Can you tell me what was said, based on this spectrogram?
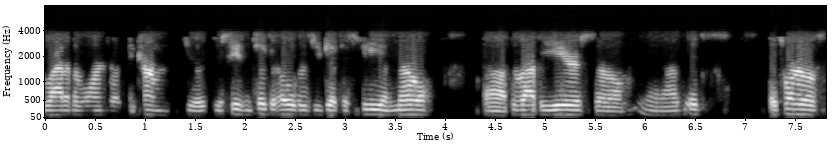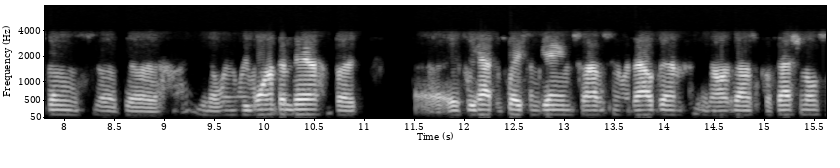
a lot of the ones that become your, your season ticket holders you get to see and know uh throughout the years. So, you know, it's it's one of those things that uh, you know, we, we want them there, but uh, if we have to play some games, obviously without them, you know, our guys are professionals,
